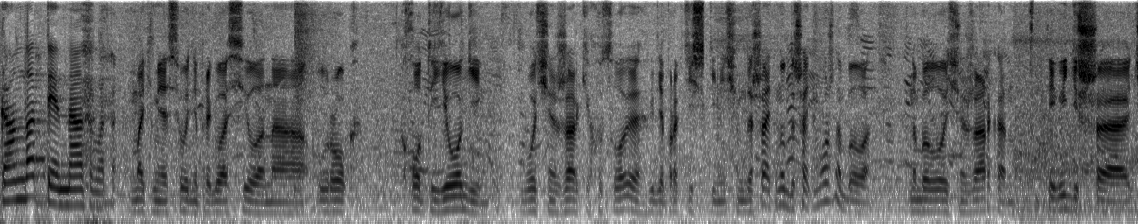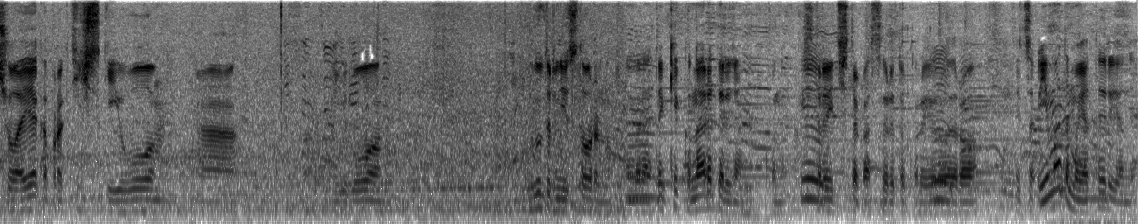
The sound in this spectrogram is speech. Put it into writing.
頑張ってんなと思った Мать меня сегодня пригласила на урок ход-йоги в очень жарких условиях, где практически нечем дышать. Ну, дышать можно было, но было очень жарко. Ты видишь э, человека, практически его, э, его внутреннюю сторону. で結構慣れてるじゃんこのストレッチとかするところいろいろ今でもやってるよね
